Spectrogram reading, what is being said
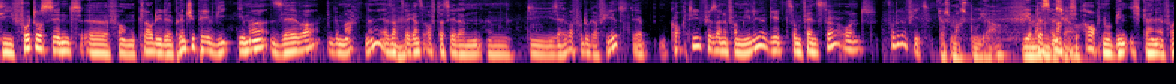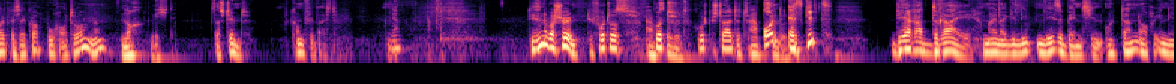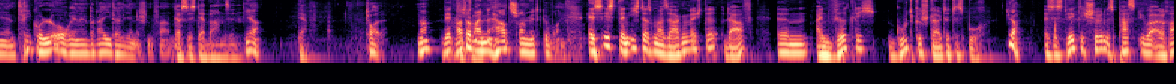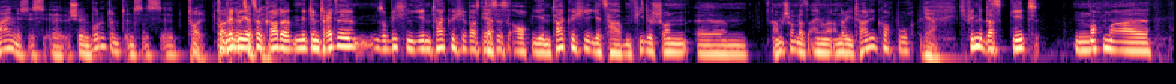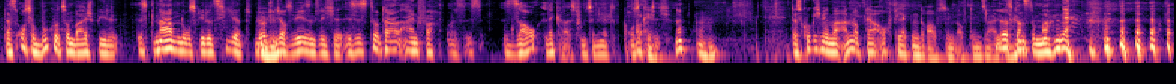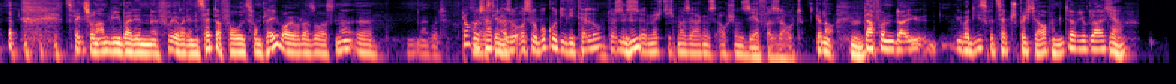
Die Fotos sind äh, vom Claudio del Principe wie immer selber gemacht. Ne? Er sagt ja ganz oft, dass er dann ähm, die selber fotografiert. Der kocht die für seine Familie, geht zum Fenster und fotografiert sie. Das machst du ja auch. Wir machen Das das, mache ja ich auch. auch. nur bin ich kein erfolgreicher Kochbuchautor. Ne? Noch nicht. Das stimmt. Kommt vielleicht. Ja. Die sind aber schön. Die Fotos gut, Absolut. gut gestaltet. Absolut. Und es gibt derer drei meiner geliebten Lesebändchen und dann noch in den Tricolore in den drei italienischen Farben. Das ist der Wahnsinn. Ja, Ja. toll. Ne? Wirklich Hat er toll. mein Herz schon mitgewonnen. Es ist, wenn ich das mal sagen möchte, darf, ähm, ein wirklich gut gestaltetes Buch. Ja. Es ist wirklich schön, es passt überall rein, es ist äh, schön bunt und, und es ist äh, toll. Und Tolle wenn du jetzt so Rezepte. gerade mit dem Trettel so ein bisschen jeden Tag Küche warst, Ja. das ist auch jeden Tag Küche. Jetzt haben viele schon, ähm, haben schon das ein oder andere Italien-Kochbuch. Ja. Ich finde, das geht nochmal, das Ossobuco zum Beispiel, ist gnadenlos reduziert, wirklich Mhm. aufs Wesentliche. Es ist total einfach und es ist sau lecker. Es funktioniert großartig. Ne? Das gucke ich mir mal an, ob da auch Flecken drauf sind auf den Seiten. Ja, das kannst du machen. Ja. Es fängt schon an wie bei den, früher bei den Centerfolds vom Playboy oder sowas. Ne? Äh, na gut. Doch, es Anderes hat Thema. Mhm. also Ossobuco di Vitello, das ist, äh, möchte ich mal sagen, ist auch schon sehr versaut. Genau. Davon, da, über dieses Rezept spricht er auch im Interview gleich. Ja.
